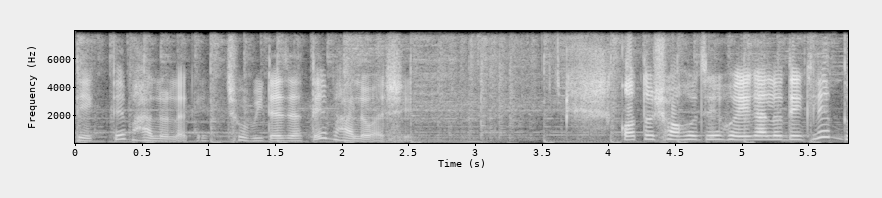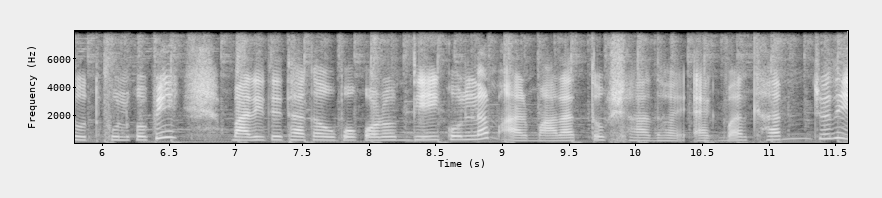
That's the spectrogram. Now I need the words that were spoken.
দেখতে ভালো লাগে। ছবিটা যাতে ভালো আসে। কত সহজে হয়ে গেল দেখলেন দুধ ফুলকপি। বাড়িতে থাকা উপকরণ দিয়েই করলাম আর মারাত্মক স্বাদ হয়। একবার খান যদি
